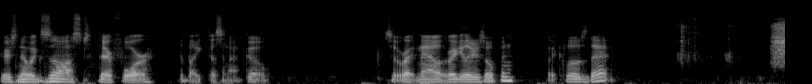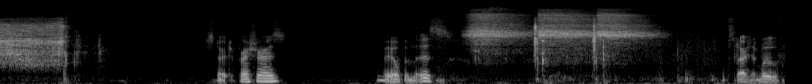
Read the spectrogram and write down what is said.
there's no exhaust, therefore the bike does not go. So right now the regulator is open. If I close that, start to pressurize. If I open this, start to move.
